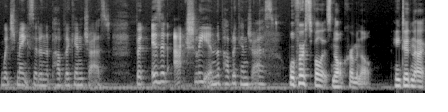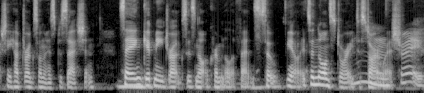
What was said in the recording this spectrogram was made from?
which makes it in the public interest. But is it actually in the public interest? Well, first of all, it's not criminal. He didn't actually have drugs on his possession saying give me drugs is not a criminal offense. So, you know, it's a non story to start Mm, with. True.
